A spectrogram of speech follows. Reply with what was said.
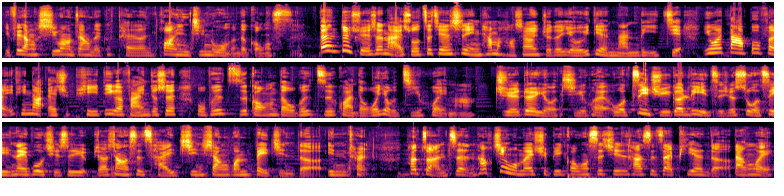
也非常希望这样的一个 talent 欢迎进入我们的公司。但对学生来说，这件事情他们好像会觉得有一点难理解，因为大部分一听到 HP，第一个反应就是我不是资工的，我不是资管的，我有机会吗？绝对有机会。我自己举一个例子，就是我自己内部其实也比较像是财经相关背景的 intern，他转正，他进我们 HP 公司，其实他是在 PM 的单位，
